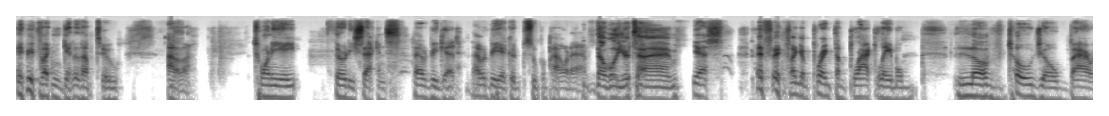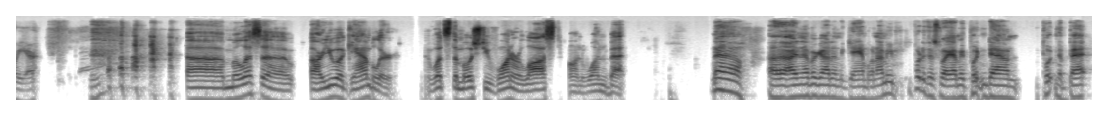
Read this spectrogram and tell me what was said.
maybe if I can get it up to, I don't know, 28, 30 seconds. That would be good. That would be a good superpower to have. Double your time. Yes. If, if I could break the black label love dojo barrier. Uh, Melissa, are you a gambler? And What's the most you've won or lost on one bet? No, uh, I never got into gambling. I mean, put it this way. I mean, putting down, putting a bet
